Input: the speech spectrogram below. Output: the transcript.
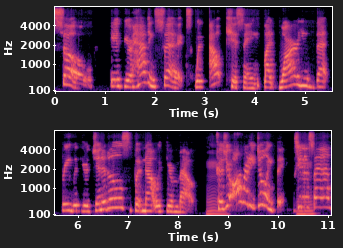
So if you're having sex without kissing, like why are you that free with your genitals but not with your mouth? Mm, Because you're already doing things. You know what I'm saying?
